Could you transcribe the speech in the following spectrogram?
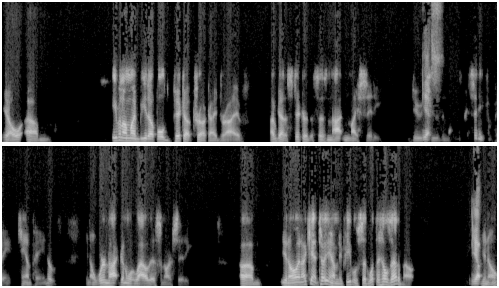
you know um even on my beat up old pickup truck i drive i've got a sticker that says not in my city due Yes. to the Not in My city campaign campaign of you know we're not going to allow this in our city um you know and i can't tell you how many people have said what the hell's that about Yep. you know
